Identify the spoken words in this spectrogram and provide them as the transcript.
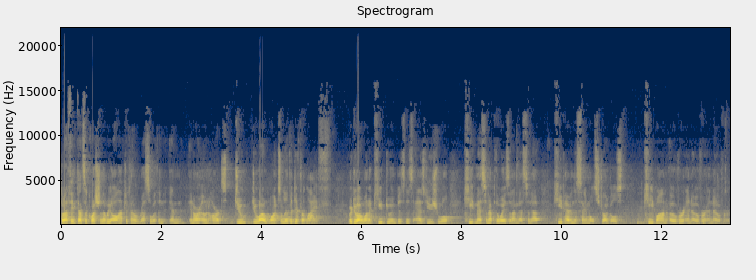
But I think that's a question that we all have to kind of wrestle with in, in, in, our own hearts. Do, do I want to live a different life? Or do I want to keep doing business as usual, keep messing up the ways that I'm messing up, keep having the same old struggles, keep on over and over and over?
